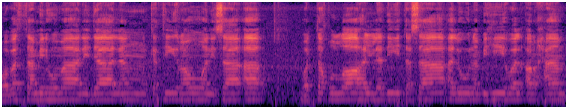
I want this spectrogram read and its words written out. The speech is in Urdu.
وبث منهما رجالا كثيرا ونساء واتقوا الله الذي تساءلون به والارحام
